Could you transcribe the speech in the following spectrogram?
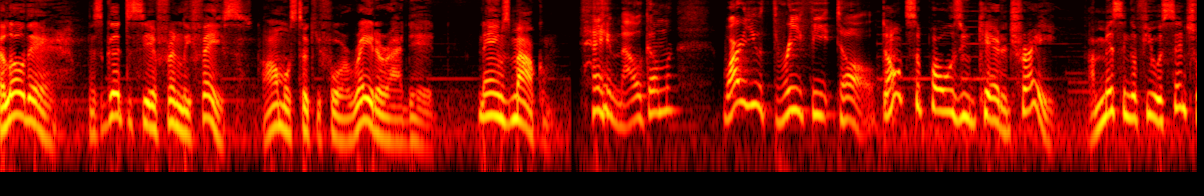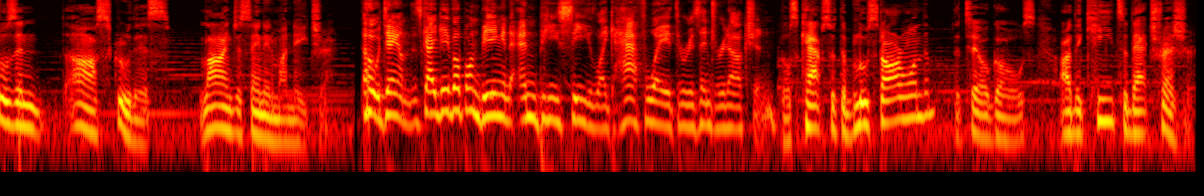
Hello there. It's good to see a friendly face. I almost took you for a raider, I did. Name's Malcolm. Hey, Malcolm. Why are you three feet tall? Don't suppose you'd care to trade. I'm missing a few essentials and... Ah, oh, screw this. Lying just ain't in my nature. Oh, damn, this guy gave up on being an NPC like halfway through his introduction. Those caps with the blue star on them, the tale goes, are the key to that treasure.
